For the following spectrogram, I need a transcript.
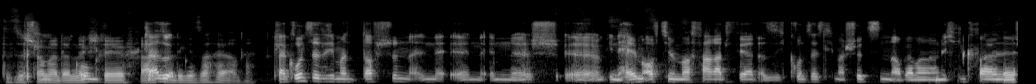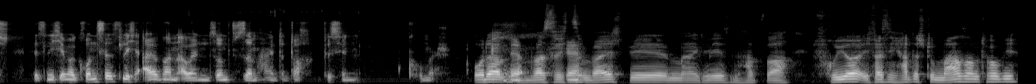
Das ist schon mal der nächste Klar, also- fragwürdige Sache, aber. klar grundsätzlich, man darf schon in, in, in, äh, äh, Helm aufziehen, wenn man Fahrrad fährt, also sich grundsätzlich mal schützen, auch wenn man noch nicht hingefallen ist. Ist nicht immer grundsätzlich albern, aber in so einem Zusammenhang dann doch ein bisschen komisch. Oder Ja, was ich okay. zum Beispiel mal gelesen habe, war früher, ich weiß nicht, hattest du Masern, Tobi?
